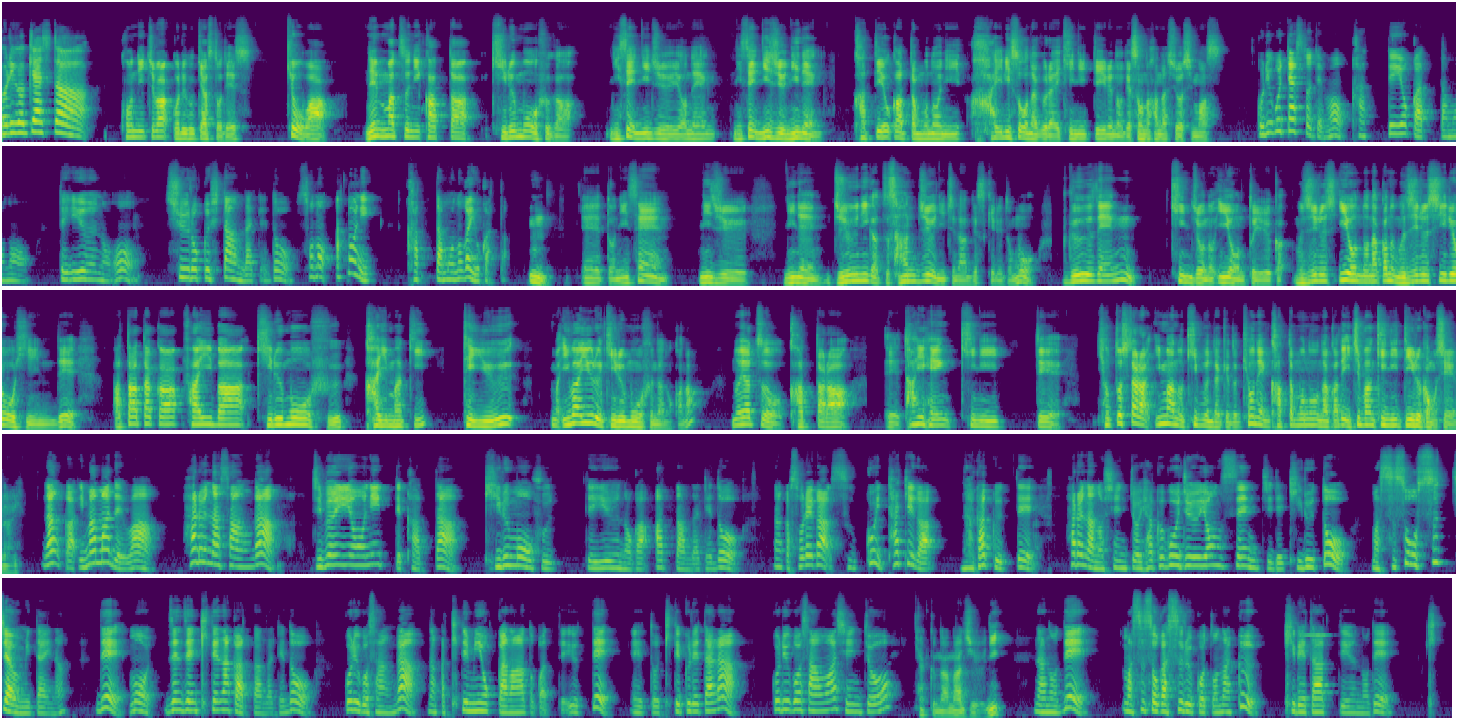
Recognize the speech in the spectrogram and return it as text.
ゴリゴキャスト。こんにちは、ゴリゴキャストです。今日は年末に買ったキル毛布が2024年、2022年買ってよかったものに入りそうなぐらい気に入っているのでその話をします。ゴリゴキャストでも買ってよかったものっていうのを収録したんだけど、その後に買ったものが良かった。うん。えっ、と、2022 2年12月30日なんですけれども、偶然近所のイオンというか、無印、イオンの中の無印良品で、暖かファイバーキル毛布買い巻きっていう、まあ、いわゆるキル毛布なのかな？のやつを買ったら、えー大変気に入って、ひょっとしたら今の気分だけど、去年買ったものの中で一番気に入っているかもしれない。なんか今までは、春菜さんが自分用にって買ったキル毛布っていうのがあったんだけど、なんかそれがすっごい丈が長くって、春菜の身長154センチで着ると、まあ裾をすっちゃうみたいな。で、もう全然着てなかったんだけど、ゴリゴさんがなんか着てみよっかなとかって言って、えっ、と、着てくれたら、ゴリゴさんは身長172。なので、まあ、裾がすることなく着れたっていうので、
